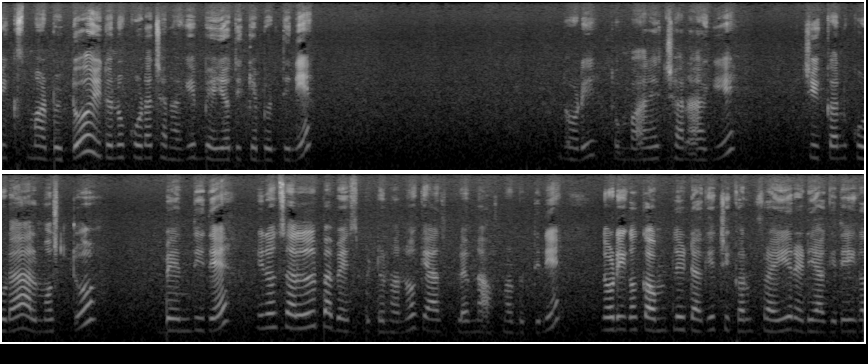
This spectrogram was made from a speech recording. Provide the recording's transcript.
ಮಿಕ್ಸ್ ಮಾಡಿಬಿಟ್ಟು ಇದನ್ನು ಕೂಡ ಚೆನ್ನಾಗಿ ಬೇಯೋದಕ್ಕೆ ಬಿಡ್ತೀನಿ. ನೋಡಿ ತುಂಬಾ ಚೆನ್ನಾಗಿ ಚಿಕನ್ ಕೂಡ ಆಲ್ಮೋಸ್ಟು ಬೆಂದಿದೆ. ಇನ್ನೊಂದು ಸ್ವಲ್ಪ ಬೇಯಿಸ್ಬಿಟ್ಟು ನಾನು ಗ್ಯಾಸ್ ಫ್ಲೇಮ್ನ ಆಫ್ ಮಾಡಿಬಿಡ್ತೀನಿ. ನೋಡಿ, ಈಗ ಕಂಪ್ಲೀಟಾಗಿ ಚಿಕನ್ ಫ್ರೈ ರೆಡಿ ಆಗಿದೆ. ಈಗ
